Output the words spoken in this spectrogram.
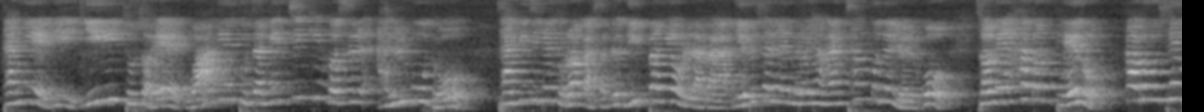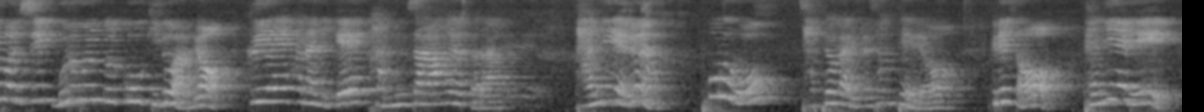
다니엘이 이 조서에 왕의 도장이 찍힌 것을 알고도 자기 집에 돌아가서는 윗방에 올라가 예루살렘으로 향한 창문을 열고 전에 하던 대로 하루 세 번씩 무릎을 꿇고 기도하며 그의 하나님께 감사하였더라. 다니엘은 포로로 잡혀가 있는 상태예요. 그래서 다니엘이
